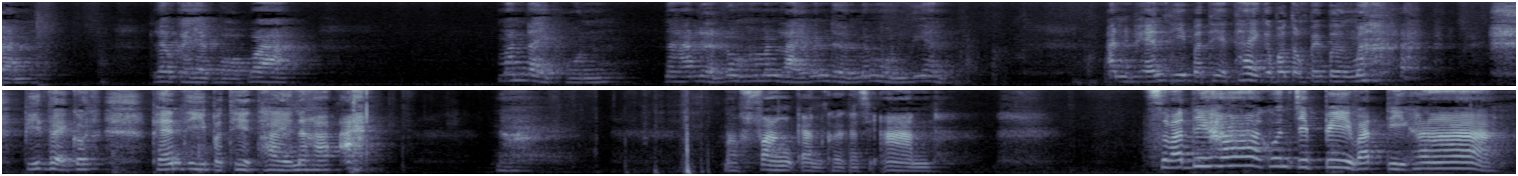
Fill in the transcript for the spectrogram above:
กัน แล้วก็อยากบอกว่า มันได้ผลนะคะเลือดลมให้มันไหลมันเดินมันหมุนเวียน อันนี้แผนที่ประเทศไทยก็บ่ต้องไปเบิ่งมาปิดไว้ก่อนแผนที่ประเทศไทยนะคะอะนะมาฟังกันค่อยกันสิอ่าน สวัสดีค่ะ คุณจิปปี้วัดดีค่ะ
